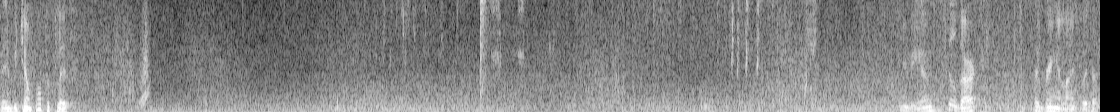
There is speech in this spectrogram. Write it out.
Then we jump off a cliff. Still dark. Let's uh, bring a light with us.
